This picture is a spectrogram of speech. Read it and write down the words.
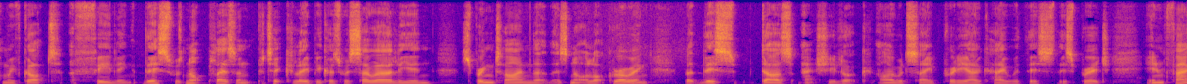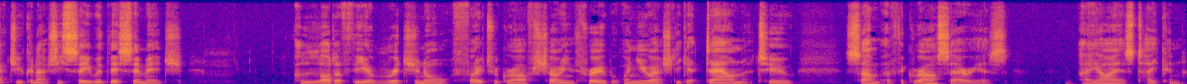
And we've got a feeling. This was not pleasant particularly because we're so early in springtime that there's not a lot growing. But this does actually look, I would say, pretty okay with this, this bridge. In fact, you can actually see with this image, a lot of the original photograph showing through but when you actually get down to some of the grass areas AI has taken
